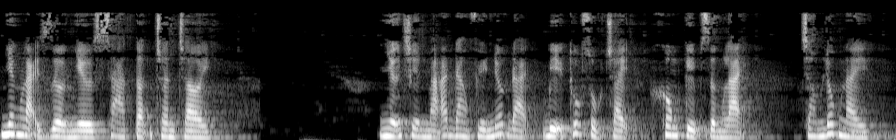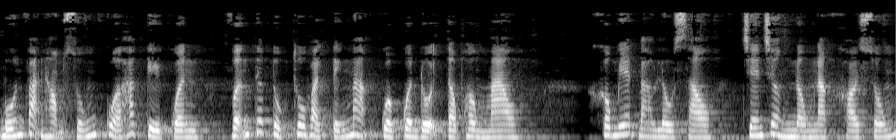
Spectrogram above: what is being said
nhưng lại dường như xa tận chân trời. Những chiến mã đang phi nước đại bị thúc giục chạy, không kịp dừng lại. Trong lúc này, bốn vạn họng súng của Hắc Kỳ quân vẫn tiếp tục thu hoạch tính mạng của quân đội tộc Hồng Mao. Không biết bao lâu sau, chiến trường nồng nặc khói súng,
